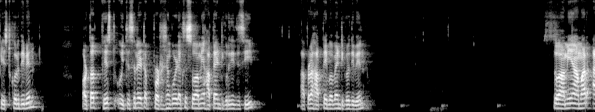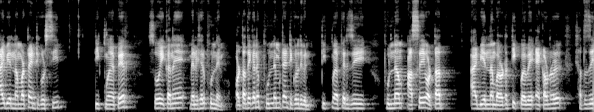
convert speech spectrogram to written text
পেস্ট করে দিবেন। অর্থাৎ ফেস্ট উইথেছে এটা প্রোটেকশন করে রাখছে সো আমি হাতে এন্ট্রি করে দিতেছি আপনারা হাতে এভাবে এন্ট্রি করে দিবেন। সো আমি আমার আইবিএন নাম্বারটা এন্ট্রি করছি, টিকমো অ্যাপের সো এখানে বেনিফিশিয়ারি ফুল নেম অর্থাৎ এখানে ফুল নেমটা এন্ট্রি করে দেবেন। টিকমো অ্যাপের যে ফুল নাম আছে, অর্থাৎ আইবিএন নাম্বার অর্থাৎ টিকমো অ্যাপে অ্যাকাউন্টের সাথে যে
